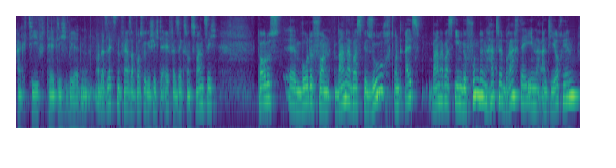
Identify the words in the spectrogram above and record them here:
aktiv tätig werden. Und als letzten Vers Apostelgeschichte 11, Vers 26. Paulus äh, wurde von Barnabas gesucht und als Barnabas ihn gefunden hatte, brachte er ihn nach Antiochien.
